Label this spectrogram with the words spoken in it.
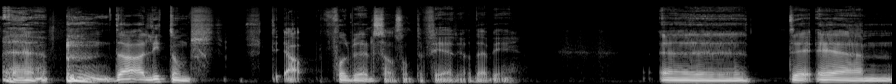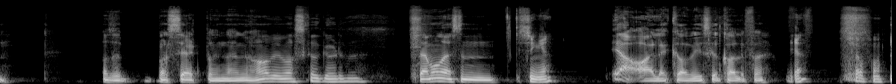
Det er litt om ja, forberedelser og sånt til ferie, og det vi eh, Det er mm, Altså, basert på den der 'Nå har vi vaska gulvet'. Jeg må nesten Synge? Ja, eller hva vi skal kalle det for. Ja, kjør på.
